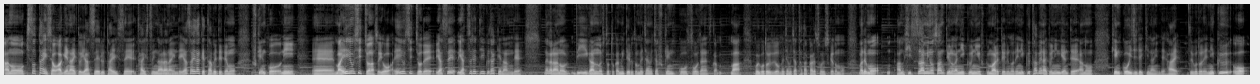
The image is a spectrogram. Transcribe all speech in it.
あの基礎代謝を上げないと痩せる体制体質にならないんで、野菜だけ食べてても不健康に、えー、まあ、栄養失調なんですよ、要は。栄養失調で痩せ、やつれていくだけなんで、だからあの、ビーガンの人とか見てるとめちゃめちゃ不健康そうじゃないですか。まあ、こういうことを言うとめちゃめちゃ叩かれそうですけども。まあでも、あの必須アミノ酸っていうのが肉に含まれているので、肉食べないと人間ってあの健康維持できないんで、はい。ということで、肉を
